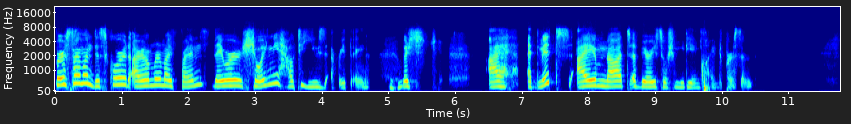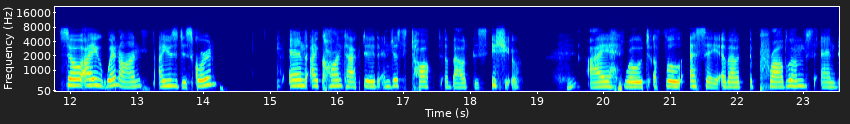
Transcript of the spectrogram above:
first time on Discord, I remember my friends, they were showing me how to use everything, mm-hmm. which I admit I am not a very social media inclined person. So I went on, I used Discord, and I contacted and just talked about this issue. Mm-hmm. I wrote a full essay about the problems and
